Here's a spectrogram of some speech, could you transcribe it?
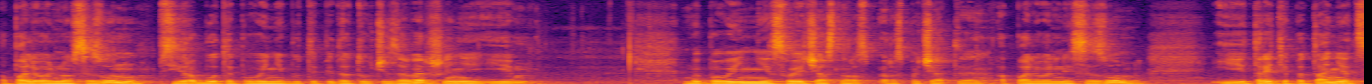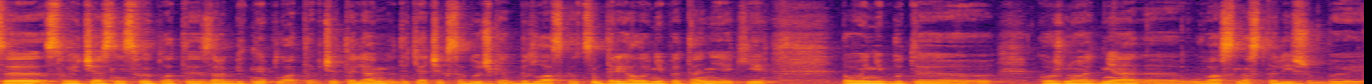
опалювального сезону. Всі роботи повинні бути підготовчі завершені і ми повинні своєчасно розпочати опалювальний сезон. І третє питання це своєчасність виплати заробітної плати вчителям в дитячих садочках. Будь ласка, це три головні питання, які повинні бути е, кожного дня е, у вас на столі, щоб ви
